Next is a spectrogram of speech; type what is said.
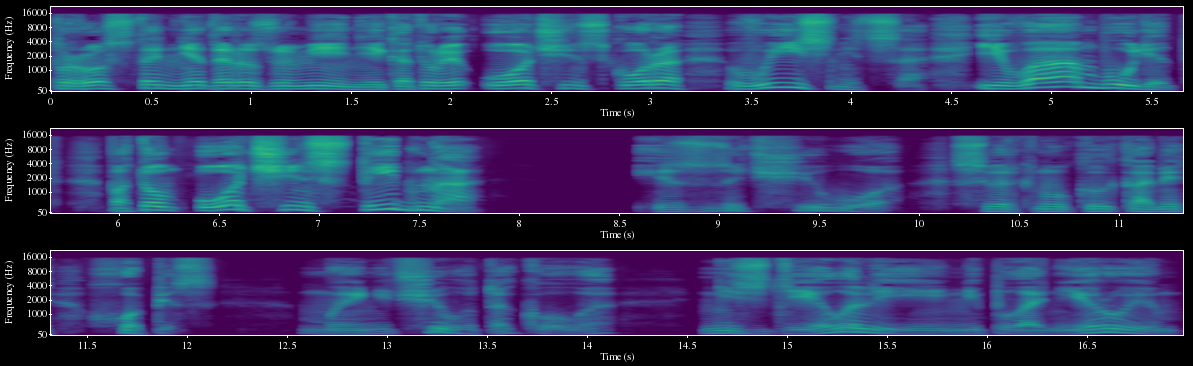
просто недоразумение, которое очень скоро выяснится, и вам будет потом очень стыдно». «Из-за чего?» — сверкнул клыками Хопис. «Мы ничего такого не сделали и не планируем.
